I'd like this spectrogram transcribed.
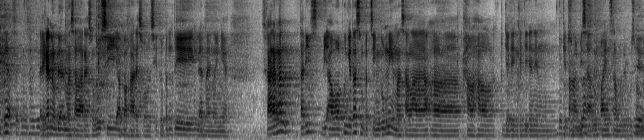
nih Iya, segmen selanjutnya. Tadi kan udah masalah resolusi, apakah resolusi itu penting dan lain-lainnya. Sekarang kan tadi di awal pun kita sempet singgung nih masalah eh, hal-hal kejadian-kejadian yang kita nggak bisa 2019 lupain selama 2019.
